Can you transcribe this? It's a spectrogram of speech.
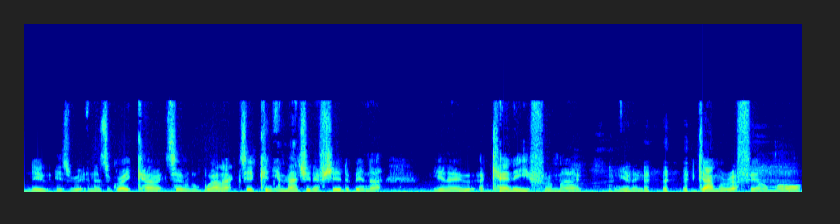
Newt is written as a great character and well acted. Can you imagine if she'd have been a, you know, a Kenny from a, you know, Gamera film, or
